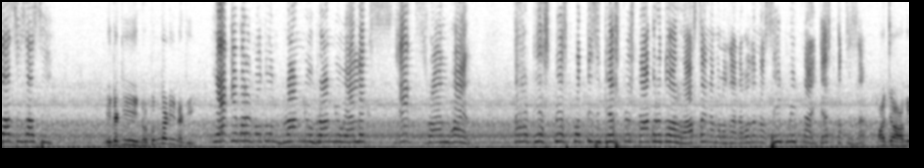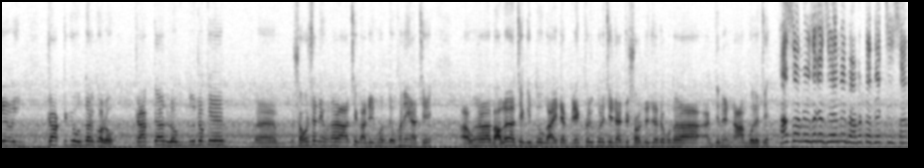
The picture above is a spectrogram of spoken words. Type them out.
যাচ্ছি যাচ্ছি। এটা কি নতুন গাড়ি নাকি? একেবারে নতুন brand new brand new Alex X Royal Fire তা টেস্ট টেস্ট করতেছি টেস্ট টেস্ট না করে তো আর রাস্তায় নামানো যায় না। বোঝেন না সিট মিট নাই টেস্ট করতেছি স্যার। আচ্ছা আগে ওই ট্রাকটাকে উদ্ধার করো। ট্রাকটার লোক দুটোকে সমস্যা নেই ওনারা আছে গাড়ির মধ্যে ওখানেই আছে। ওনারা ভালোই আছে কিন্তু গাড়িটা ব্রেক ফেল করেছে এটা একটু সন্দেহজনক ওনারা একজনের নাম বলেছে। আচ্ছা আমি ওই জায়গায় যেয়ে নিই ব্যাপারটা দেখছি স্যার।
